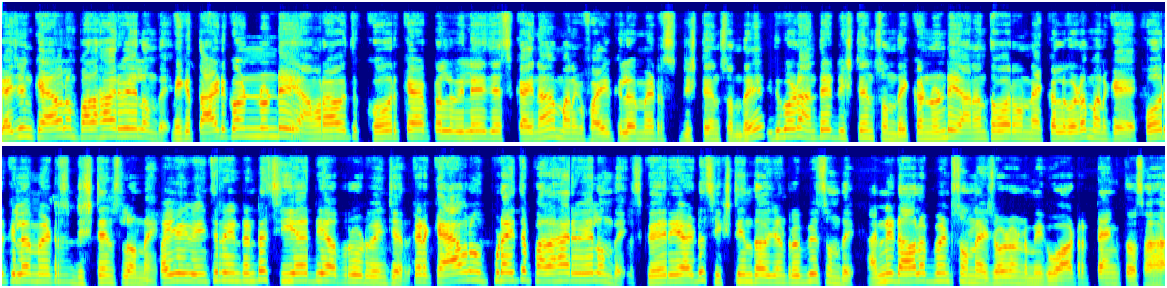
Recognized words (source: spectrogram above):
గజం కేవలం పదహారు వేలు ఉంది. మీకు తాడికొండ నుండి అమరావతి కోర్ క్యాపిటల్ విలేజెస్ కైనా మనకి ఫైవ్ కిలోమీటర్స్ డిస్టెన్స్ ఉంది. ఇది కూడా అంతే డిస్టెన్స్ ఉంది. ఇక్కడ నుండి అనంతవరం నెక్కలు కూడా మనకి ఫోర్ కిలోమీటర్స్ డిస్టెన్స్లో ఉన్నాయి. పైగా వెంచర్ ఏంటంటే సిఆర్డి అప్రూవ్డ్ వెంచర్ ఇక్కడ కేవలం ఇప్పుడైతే పదహారు వేలు ఉంది. Square yard sixteen thousand rupees ఉంది. అన్ని డెవలప్మెంట్స్ ఉన్నాయి చూడండి మీకు వాటర్ ట్యాంక్తో సహా.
